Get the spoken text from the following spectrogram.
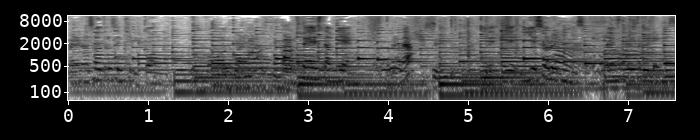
para nosotros en Chiriconga, como para, para ustedes también, ¿verdad? Sí. Y, y- y es solo el inicio.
